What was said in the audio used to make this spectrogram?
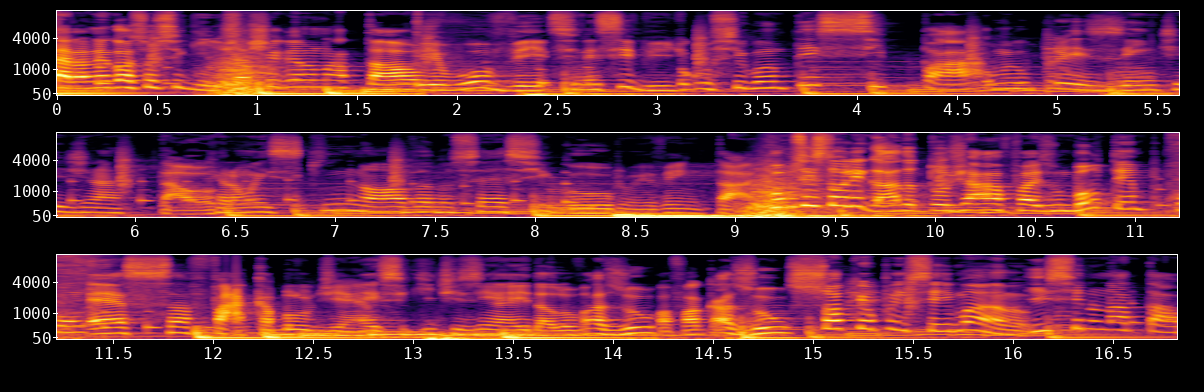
Galera, o negócio é o seguinte, tá chegando o Natal e eu vou ver se nesse vídeo eu consigo antecipar o meu presente de Natal. Eu quero uma skin nova no CSGO pro meu inventário. Como vocês estão ligados, eu tô já faz um bom tempo com essa faca Blue Jam. Esse kitzinho aí da luva azul, com a faca azul. Só que eu pensei, mano, e se no Natal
